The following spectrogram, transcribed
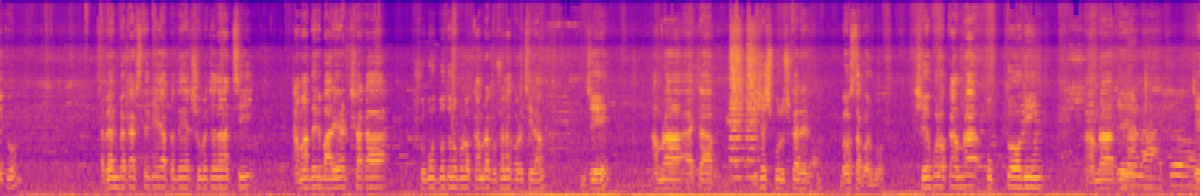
আলাইকুম। হ্যাভেন বেকার্স থেকে আপনাদের শুভেচ্ছা জানাচ্ছি। আমাদের বাড়ির শাখা শুভ উদ্বোধন উপলক্ষে আমরা ঘোষণা করেছিলাম যে আমরা একটা বিশেষ পুরস্কারের ব্যবস্থা করব। সেই উপলক্ষে আমরা উক্ত দিন আমরা যে যে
